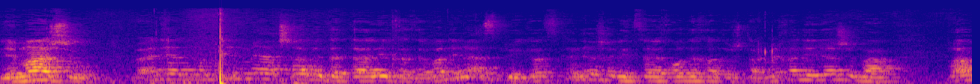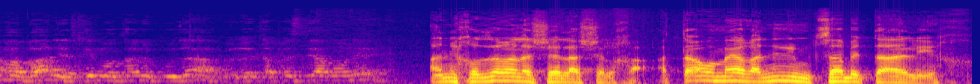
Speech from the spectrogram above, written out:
למשהו? ואני אני מתחיל מעכשיו את התהליך הזה, אבל אני לא אספיק, אז כנראה שאני אצטרך עוד אחד או שתיים. איך אני יודע שבפעם הבאה אני אתחיל מאותה נקודה ולא יתאפס לי המונה? אני חוזר על השאלה שלך. אתה אומר, אני נמצא בתהליך.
